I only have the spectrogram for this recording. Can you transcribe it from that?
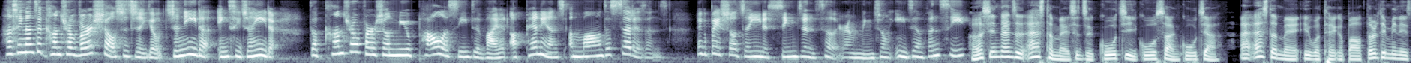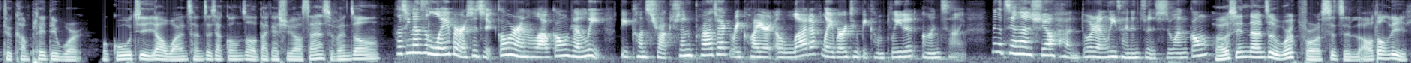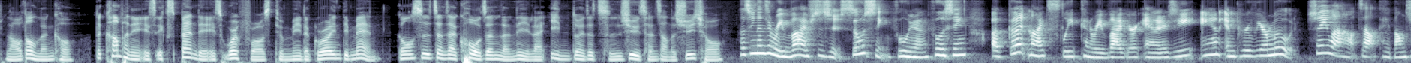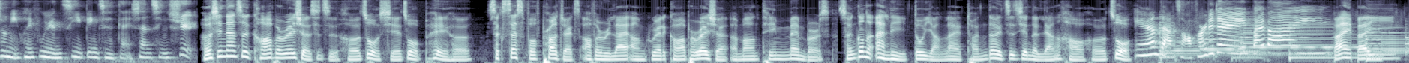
核心单词 controversial 是指有争议的、引起争议的。The controversial new policy divided opinions among the citizens。那个备受争议的新政策让民众意见分歧。核心单字 estimate 是指估计、估算、估价。I estimate it will take about thirty minutes to complete the work. 我估计要完成这项工作大概需要三十分钟。核心单词 labor 是指工人、劳工、人力。The construction project required a lot of labor to be completed on time。 那个建案需要很多人力才能准时完工。核心单字 workforce 是指劳动力、劳动人口。The company is expanding its workforce to meet the growing demand. 公司正在扩增人力来应对这持续成长的需求。核心单词 revive 是指苏醒、复原、复兴。A good night's sleep can revive your energy and improve your mood。睡一晚好觉可以帮助你恢复元气，并且改善情绪。核心单字 cooperation 是指合作、协作、配合。Successful projects often rely on great cooperation among team members. 成功的案例都仰赖团队之间的良好合作。 And that's all for today. Bye bye. 拜拜。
